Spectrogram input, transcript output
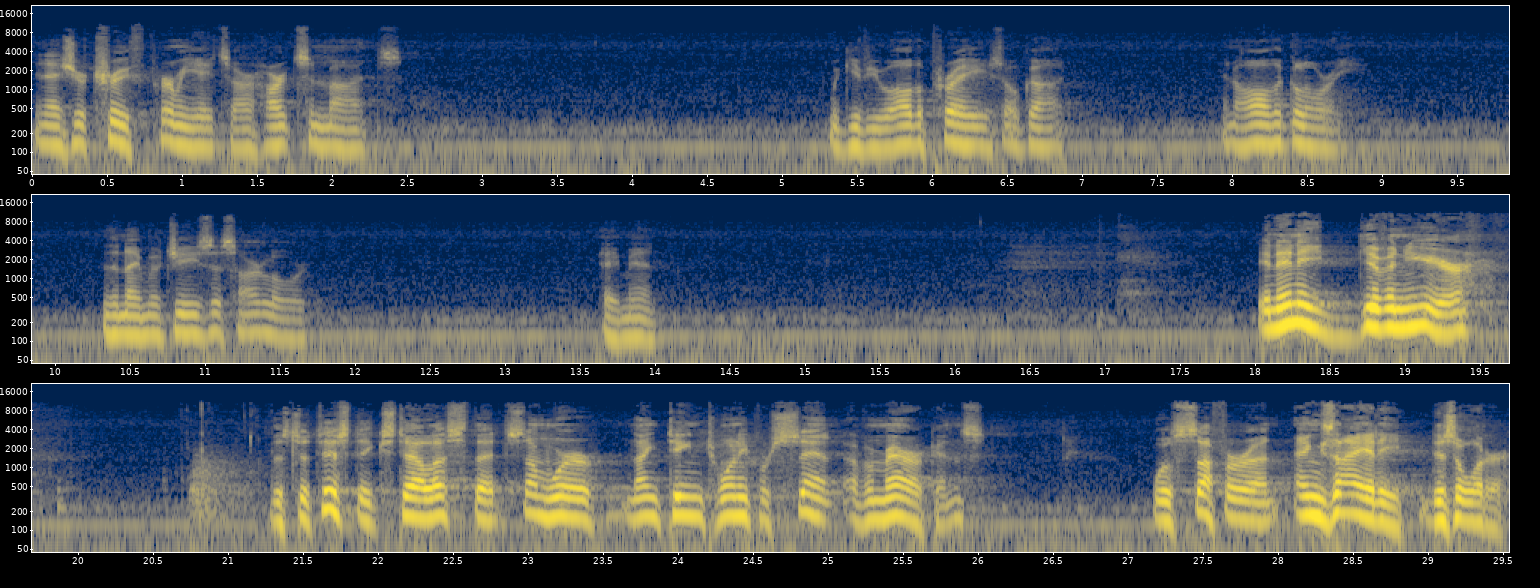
and as your truth permeates our hearts and minds. We give you all the praise, O oh God, and all the glory. In the name of Jesus our Lord. Amen. In any given year, the statistics tell us that somewhere 19, 20% of Americans will suffer an anxiety disorder.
